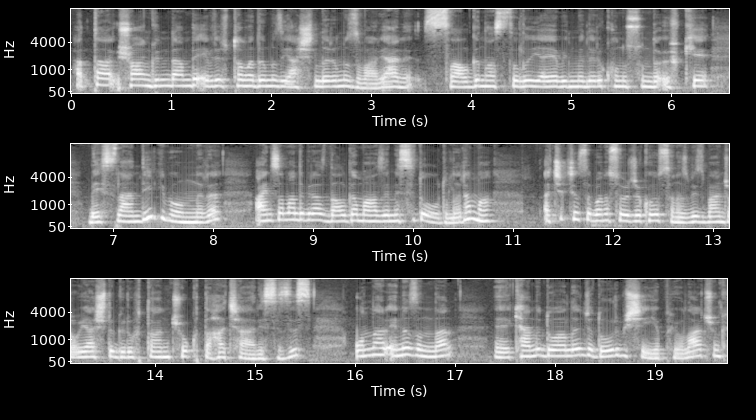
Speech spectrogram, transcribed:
Hatta şu an gündemde evde tutamadığımız yaşlılarımız var. Yani salgın hastalığı yayabilmeleri konusunda öfke beslendiği gibi onları aynı zamanda biraz dalga malzemesi de oldular ama Açıkçası bana soracak olursanız biz bence o yaşlı güruhtan çok daha çaresiziz. Onlar en azından e, kendi doğalarınca doğru bir şey yapıyorlar. Çünkü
